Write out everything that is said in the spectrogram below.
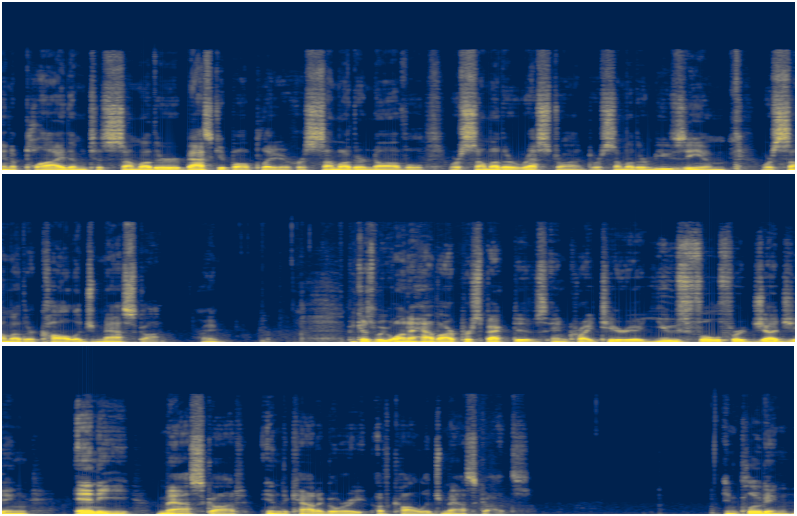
and apply them to some other basketball player or some other novel or some other restaurant or some other museum or some other college mascot, right? Because we want to have our perspectives and criteria useful for judging any mascot in the category of college mascots, including,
